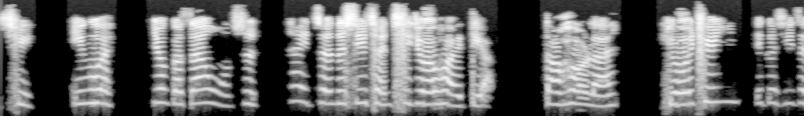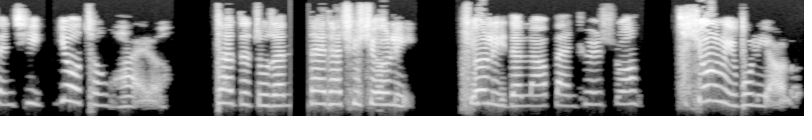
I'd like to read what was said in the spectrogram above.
器，因为用个三五次，太沉的吸尘器就会坏掉。到后来，有一天。这个吸尘器又撑坏了，它的主人带它去修理，修理的老板却说修理不了了，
